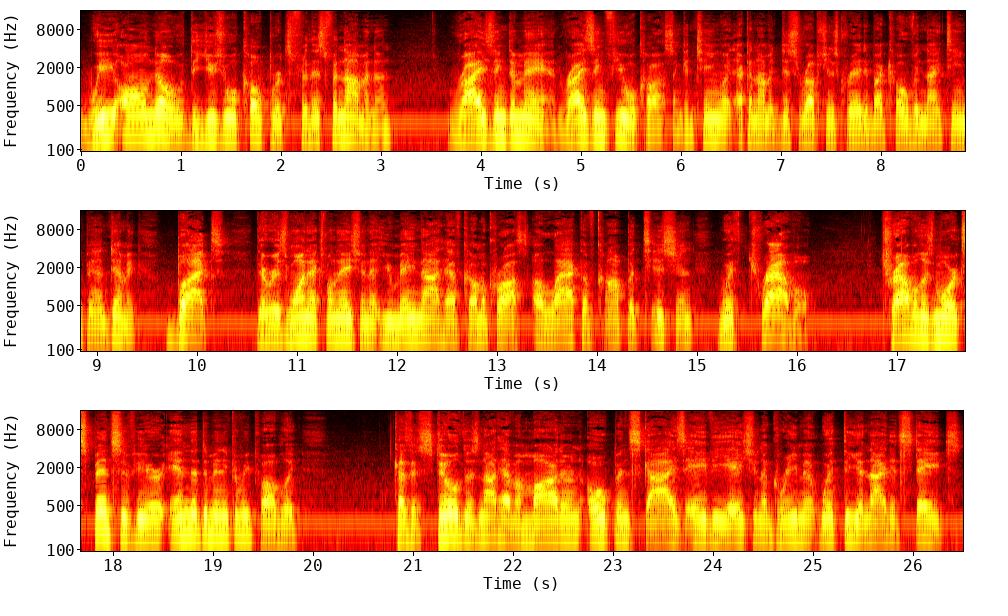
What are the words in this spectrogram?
We all know the usual culprits for this phenomenon rising demand, rising fuel costs, and continuing economic disruptions created by COVID-19 pandemic. But there is one explanation that you may not have come across, a lack of competition with travel. Travel is more expensive here in the Dominican Republic because it still does not have a modern open skies aviation agreement with the United States.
